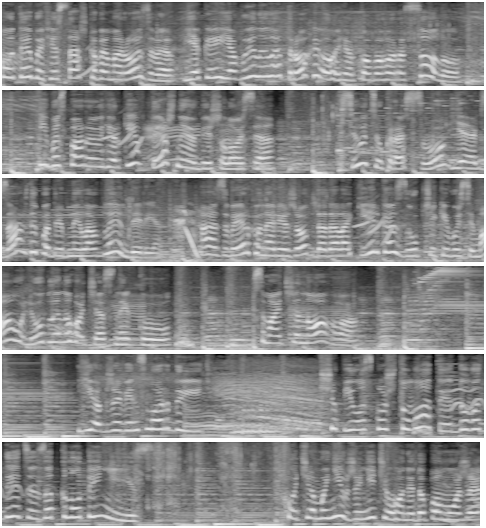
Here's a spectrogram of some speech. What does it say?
У тебе фісташкове морозиве, в яке я вилила трохи огіркового розсолу. І без пари огірків теж не обійшлося. Всю цю красу я, як завжди, подрібнила в блендері, а зверху на ріжок додала кілька зубчиків усіма улюбленого часнику. Смачного! Як же він смордить! Щоб його скуштувати, доведеться заткнути ніс. Хоча мені вже нічого не допоможе.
